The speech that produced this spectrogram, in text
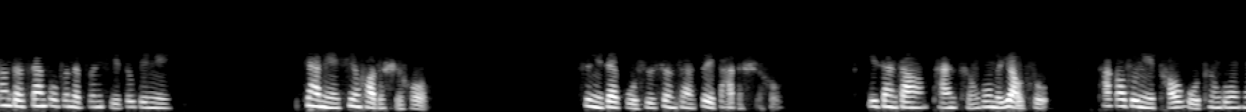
当这三部分的分析都给你。下面信号的时候，是你在股市胜算最大的时候。第三章谈成功的要素，他告诉你炒股成功，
